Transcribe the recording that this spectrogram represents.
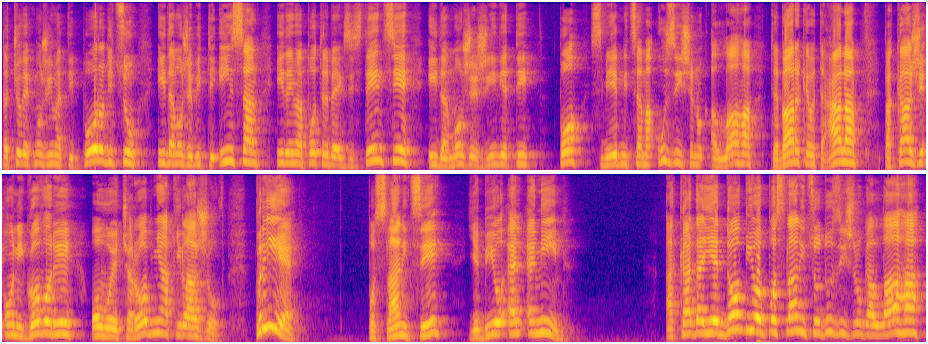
da čovjek može imati porodicu i da može biti insan i da ima potrebe egzistencije i da može živjeti po smjernicama uzvišenog Allaha te barake ta'ala pa kaže oni govori ovo je čarobnjak i lažov. Prije poslanice je bio El Emin. A kada je dobio poslanicu od uzvišenog Allaha,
